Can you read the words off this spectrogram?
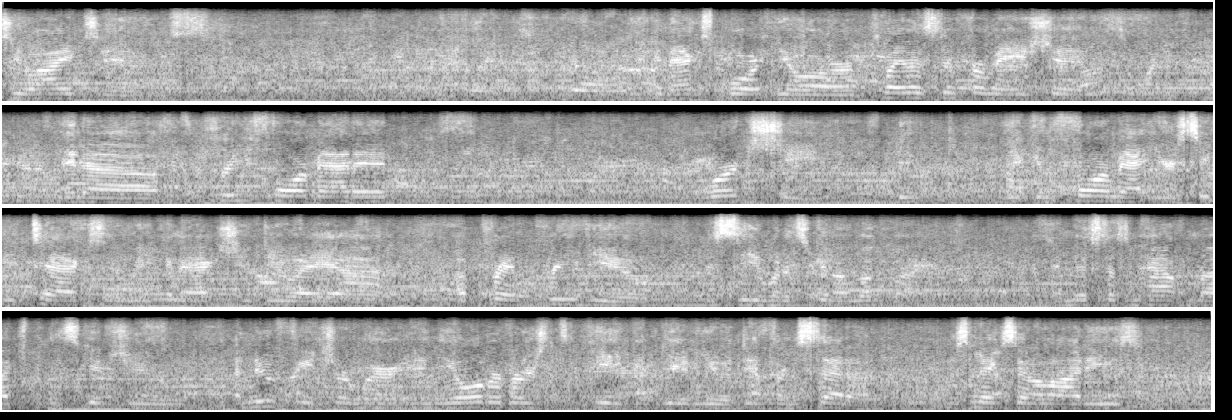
to iTunes. You can export your playlist information in a pre-formatted worksheet. You, can format your CD text, and we can actually do a uh, a print preview to see what it's going to look like and this doesn't have much, but this gives you a new feature where in the older versions of Peak it gave you a different setup. This makes it a lot easier.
